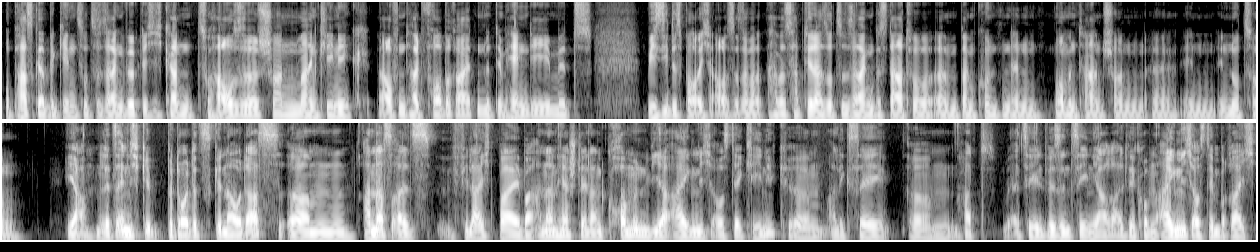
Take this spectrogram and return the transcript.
Opaska beginnt sozusagen wirklich, ich kann zu Hause schon meinen Klinikaufenthalt vorbereiten mit dem Handy, mit wie sieht es bei euch aus? Also was habt ihr da sozusagen bis dato ähm, beim Kunden denn momentan schon äh, in, in Nutzung? Ja, letztendlich bedeutet es genau das. Ähm, anders als vielleicht bei, bei anderen Herstellern kommen wir eigentlich aus der Klinik. Ähm, Alexei ähm, hat erzählt, wir sind zehn Jahre alt. Wir kommen eigentlich aus dem Bereich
